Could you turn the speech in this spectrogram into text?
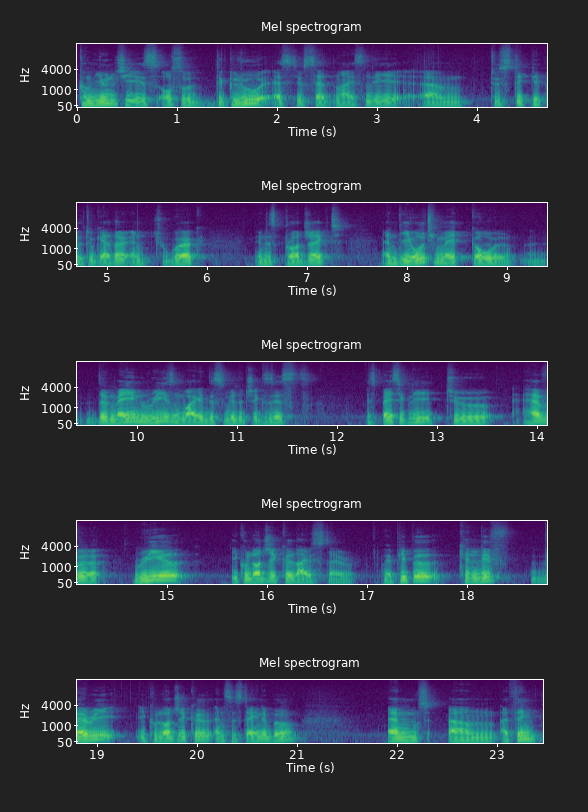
community is also the glue, as you said nicely, um, to stick people together and to work in this project. And the ultimate goal, the main reason why this village exists, is basically to have a real ecological lifestyle where people can live very ecological and sustainable. And um, I think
